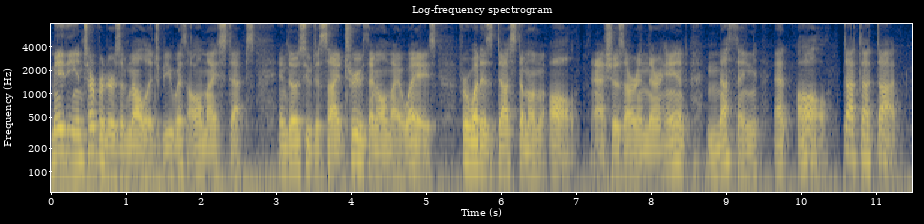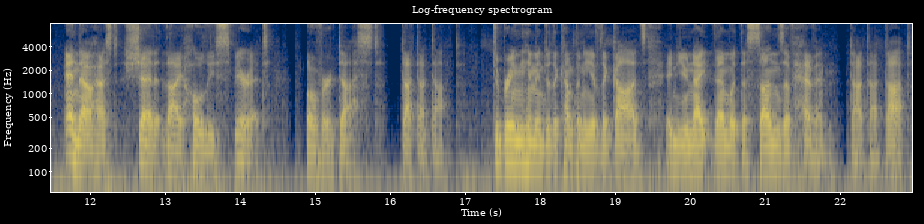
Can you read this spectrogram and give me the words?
May the interpreters of knowledge be with all my steps, and those who decide truth in all my ways. For what is dust among all? Ashes are in their hand, nothing at all. Dot, dot, dot. And thou hast shed thy Holy Spirit over dust. Dot, dot, dot to bring him into the company of the gods and unite them with the sons of heaven. Dot dot dot.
